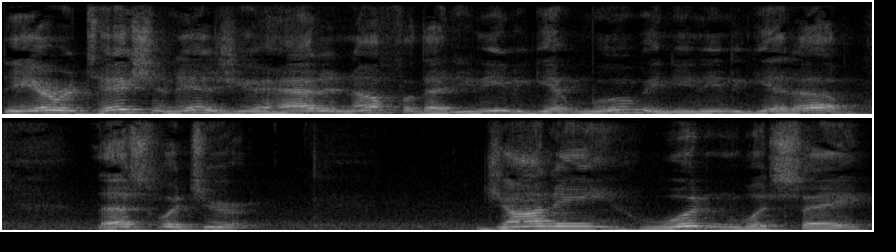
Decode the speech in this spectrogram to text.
The irritation is you had enough of that. You need to get moving, you need to get up. That's what your Johnny Wooden would say.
